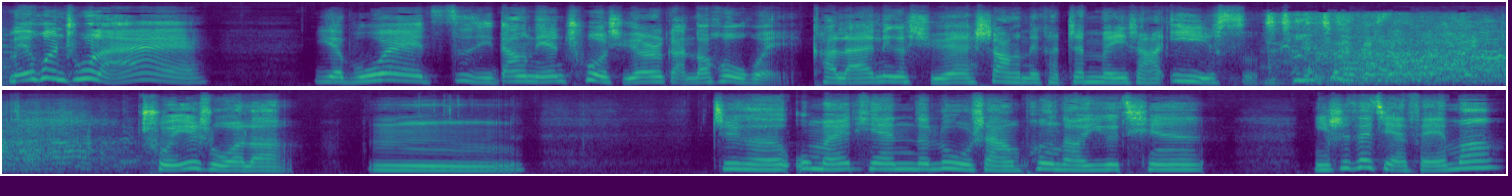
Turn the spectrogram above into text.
没混出来，也不为自己当年辍学而感到后悔。看来那个学上的可真没啥意思。”锤说了：“嗯。”这个雾霾天的路上碰到一个亲，你是在减肥吗？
